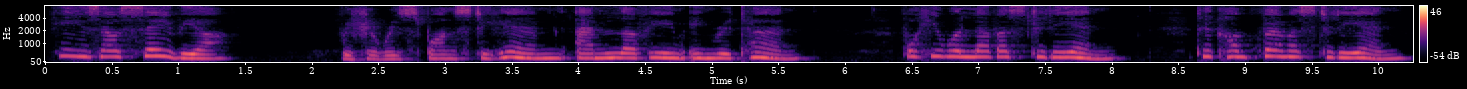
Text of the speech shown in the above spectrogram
He is our Saviour. We shall respond to him and love him in return, for he will love us to the end, to confirm us to the end,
